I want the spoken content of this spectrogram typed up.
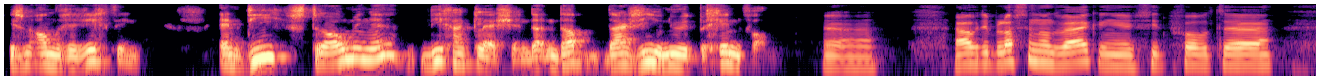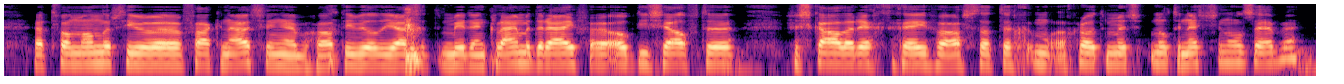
is een andere richting. En die stromingen, die gaan clashen. En dat, dat, daar zie je nu het begin van. Ja, nou, over die belastingontwijking, je ziet bijvoorbeeld... Uh ja, Twan Manders, die we vaak in uitzending hebben gehad, die wilde juist het midden- en kleinbedrijven ook diezelfde fiscale rechten geven als dat de grote multinationals hebben.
